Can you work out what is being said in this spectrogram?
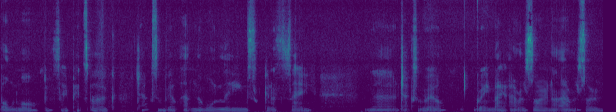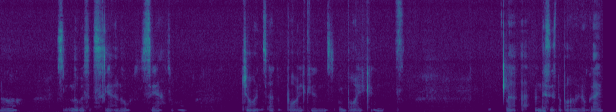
Baltimore. Gonna say Pittsburgh. Jacksonville at New Orleans. Gonna say uh, Jacksonville. Green Bay, Arizona, Arizona. St. Louis at Seattle, Seattle. Giants at the Vikings, Vikings. Uh, this is the final game.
